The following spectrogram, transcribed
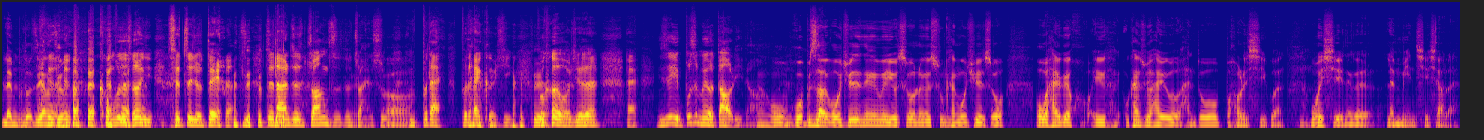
人不都这样子吗？孔夫子说你：“ 这这就对了。”这当然这是庄子的转述，哦不太不太可信。不过我觉得，哎，你这也不是没有道理的哦。我我不知道，我觉得那个因为有时候那个书看过去的时候，我还有个诶，我看书还有很多不好的习惯，我会写那个人名写下来。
